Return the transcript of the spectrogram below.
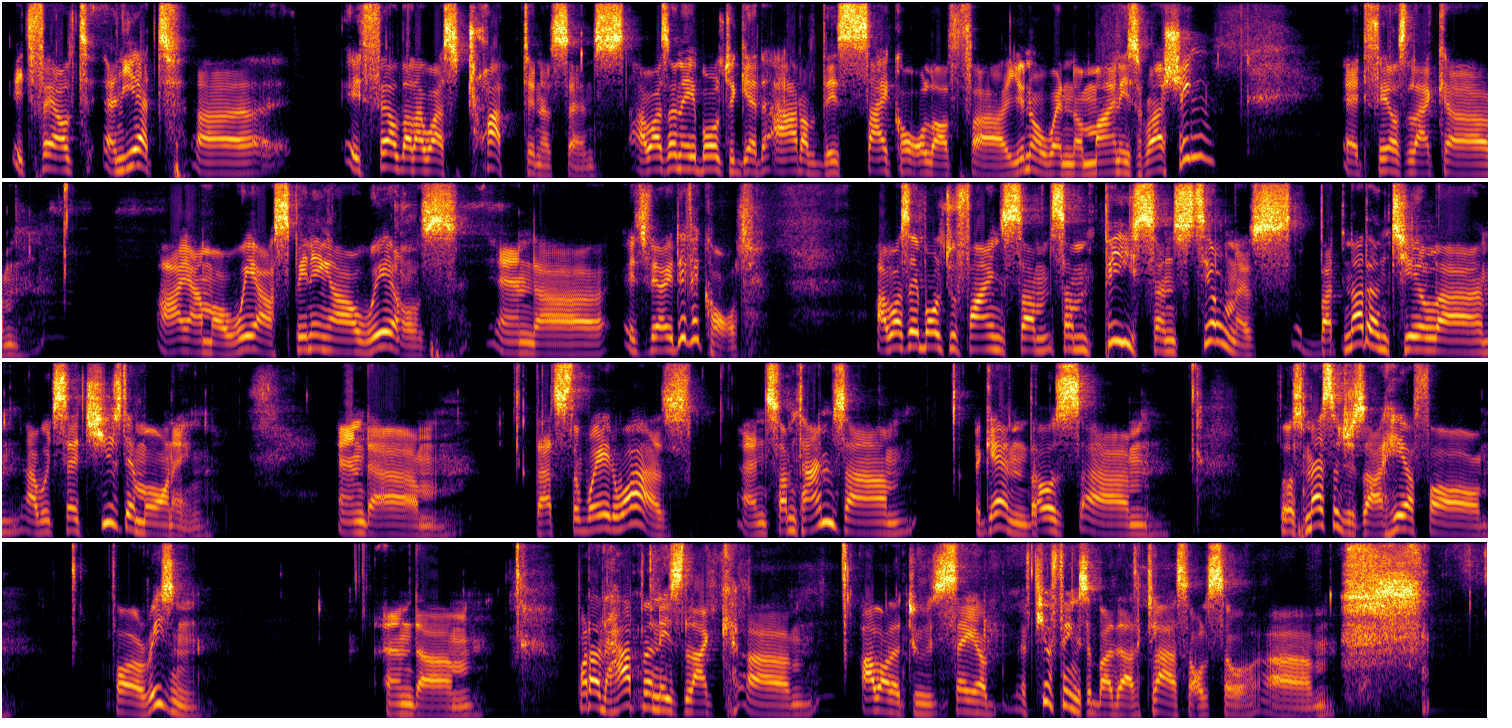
It felt, and yet uh, it felt that I was trapped in a sense. I wasn't able to get out of this cycle of uh, you know when the mind is rushing. It feels like. Um, I am or we are spinning our wheels, and uh, it's very difficult. I was able to find some, some peace and stillness, but not until um, I would say Tuesday morning. And um, that's the way it was. And sometimes, um, again, those, um, those messages are here for, for a reason. And um, what had happened is like, I wanted to say a, a, few things about that class also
